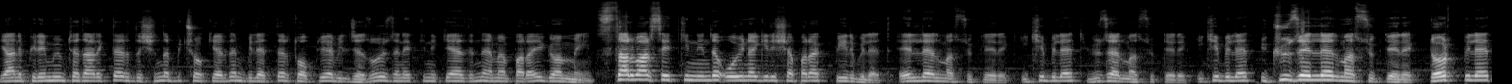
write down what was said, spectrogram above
Yani premium tedarikler dışında birçok yerden biletler toplayabileceğiz. O yüzden etkinlik geldiğinde hemen parayı gömmeyin. Star Wars etkinliğinde oyuna giriş yaparak 1 bilet 50 elmas yükleyerek 2 bilet 100 elmas yükleyerek 2 bilet 250 elmas yükleyerek 4 bilet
